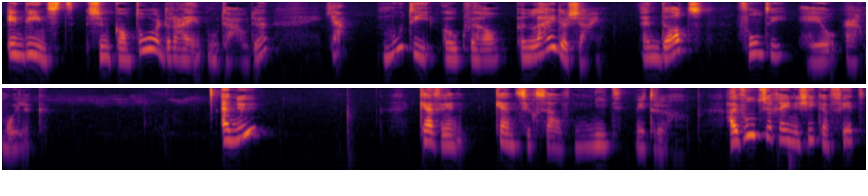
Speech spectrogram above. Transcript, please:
in dienst zijn kantoor draaiend moet houden, moet hij ook wel een leider zijn. En dat vond hij heel erg moeilijk. En nu? Kevin kent zichzelf niet meer terug. Hij voelt zich energiek en fit.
